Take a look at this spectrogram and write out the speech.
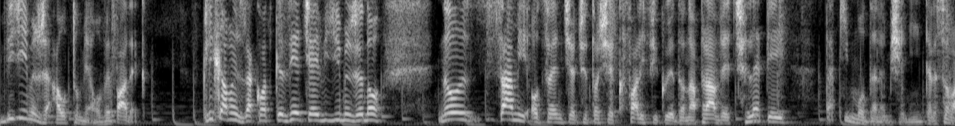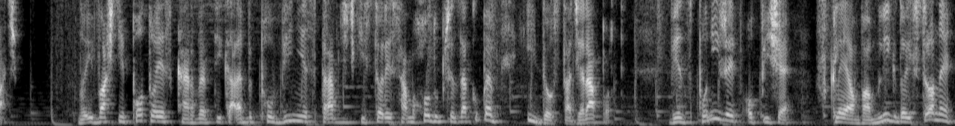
widzimy, że auto miało wypadek. Klikamy w zakładkę zdjęcia i widzimy, że no, no sami ocencie, czy to się kwalifikuje do naprawy, czy lepiej takim modelem się nie interesować. No i właśnie po to jest Car Vertical, aby powinien sprawdzić historię samochodu przed zakupem i dostać raport. Więc poniżej w opisie wklejam Wam link do ich strony,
